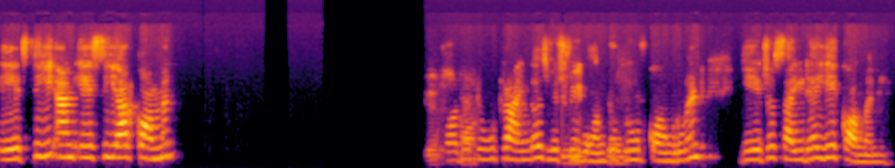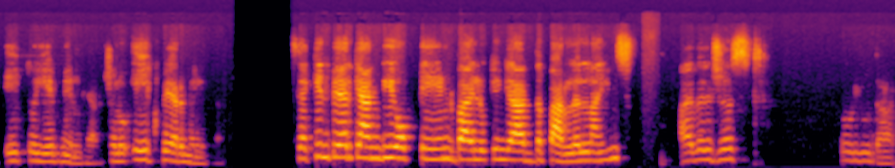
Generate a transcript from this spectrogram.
A C and A C are yes, for the two triangles which we want to prove congruent ये जो साइड है ये कॉमन है। एक तो ये मिल गया। चलो एक पेयर मिल गया। Second pair can be obtained by looking at the parallel lines I will just show you that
